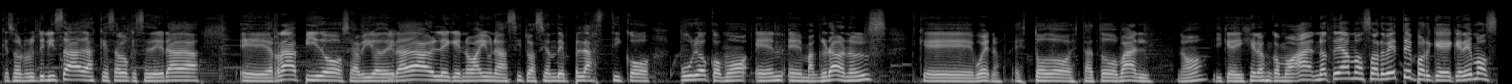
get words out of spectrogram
que son reutilizadas, que es algo que se degrada eh, rápido, o sea, biodegradable, que no hay una situación de plástico puro como en eh, McDonald's, que bueno, es todo, está todo mal. ¿No? Y que dijeron como, ah, no te damos sorbete porque queremos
